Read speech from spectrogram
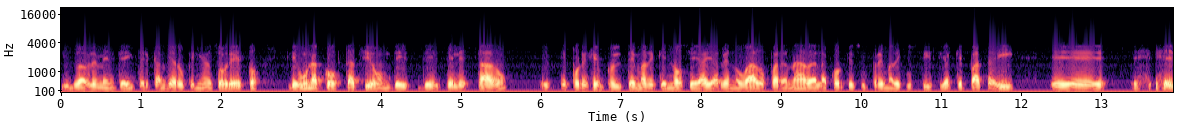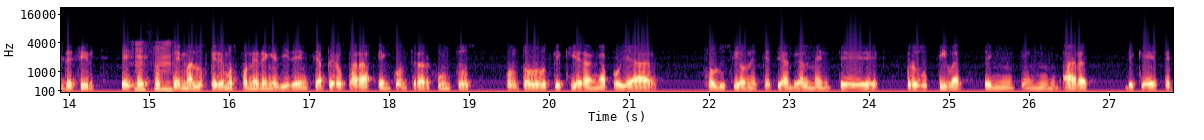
indudablemente a intercambiar opiniones sobre esto de una cooptación de, del Estado, eh, eh, por ejemplo, el tema de que no se haya renovado para nada la Corte Suprema de Justicia, ¿qué pasa ahí? Eh, es decir, e, estos temas los queremos poner en evidencia, pero para encontrar juntos con todos los que quieran apoyar soluciones que sean realmente productivas en, en aras de que este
